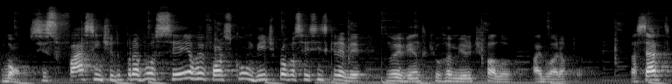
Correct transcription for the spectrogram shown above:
Bom, se isso faz sentido para você, eu reforço o convite para você se inscrever no evento que o Ramiro te falou agora há pouco. Tá certo?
